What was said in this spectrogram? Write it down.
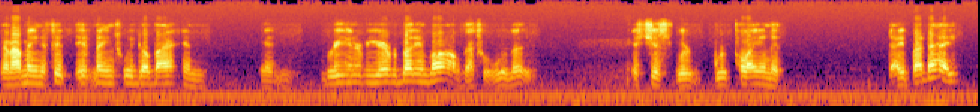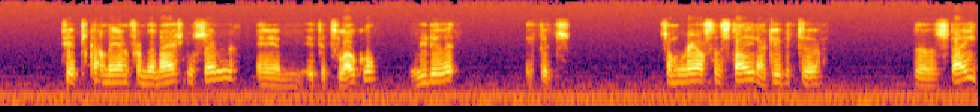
And I mean, if it, it means we go back and and re-interview everybody involved, that's what we'll do. It's just we're we're playing it day by day. Tips come in from the national center, and if it's local, we do it. If it's somewhere else in the state, I give it to the state,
